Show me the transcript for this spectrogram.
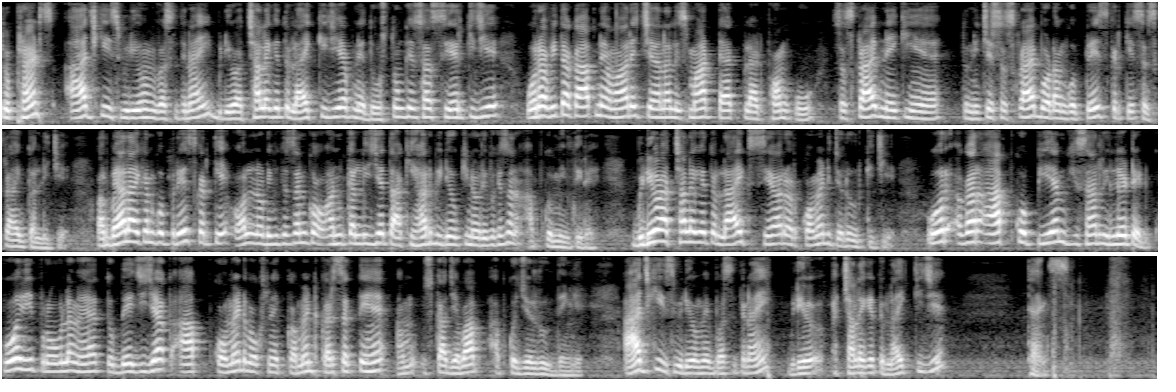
तो फ्रेंड्स, आज की इस वीडियो में बस इतना ही। वीडियो अच्छा लगे तो लाइक कीजिए, अपने दोस्तों के साथ शेयर कीजिए। और अभी तक आपने हमारे चैनल स्मार्ट टैग प्लेटफॉर्म को सब्सक्राइब नहीं किए हैं तो नीचे सब्सक्राइब बटन को प्रेस करके सब्सक्राइब कर लीजिए। और बेल आइकन को प्रेस करके ऑल नोटिफिकेशन को ऑन कर लीजिए, ताकि हर वीडियो की नोटिफिकेशन आपको मिलती रहे। वीडियो अच्छा लगे तो लाइक, शेयर और कॉमेंट ज़रूर कीजिए। और अगर आपको पीएम किसान रिलेटेड कोई भी प्रॉब्लम है तो बेझिझक आप कमेंट बॉक्स में कमेंट कर सकते हैं, हम उसका जवाब आपको ज़रूर देंगे। आज की इस वीडियो में बस इतना ही। वीडियो अच्छा लगे तो लाइक कीजिए। थैंक्स।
